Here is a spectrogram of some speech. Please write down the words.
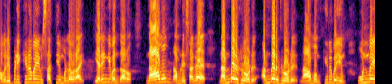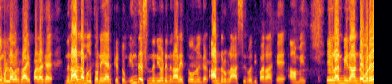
அவர் எப்படி கிருபையும் சத்தியம் உள்ளவராய் இறங்கி வந்தாரோ நாமும் நம்முடைய சக நண்பர்களோடு அன்பர்களோடு நாமும் கிருபையும் உண்மையும் உள்ளவர்களாய் பழக இந்த நாள் நமக்கு துணையா இருக்கட்டும். இந்த சிந்தனையோடு இந்த நாளை துவங்குங்கள். ஆண்டவர்களை ஆசீர்வதிப்பாராக. ஆமீன். எங்கள் அன்பின் ஆண்டவரே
